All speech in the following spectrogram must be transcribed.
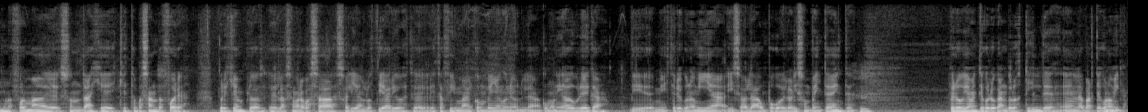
una forma de sondaje de qué está pasando afuera. Por ejemplo, eh, la semana pasada salían los diarios este- esta firma del convenio con la comunidad de Eureka y el Ministerio de Economía y se hablaba un poco del Horizon 2020. Pero obviamente colocando los tildes en la parte económica,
